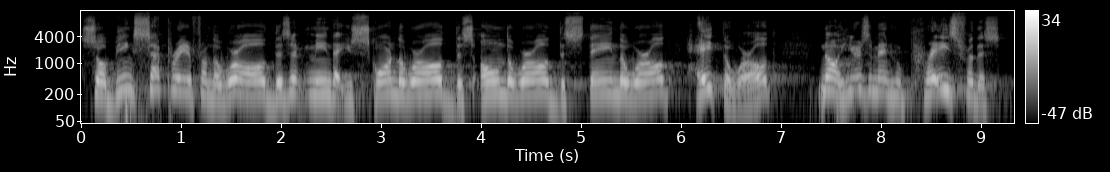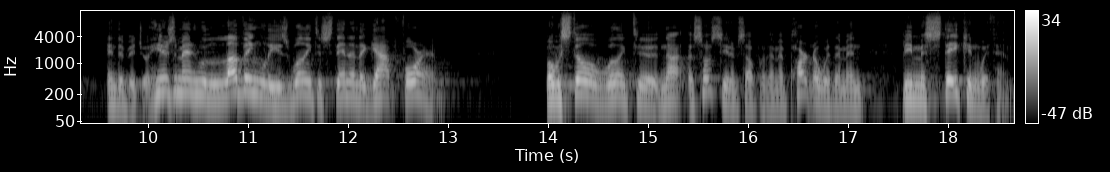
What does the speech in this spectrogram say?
So, being separated from the world doesn't mean that you scorn the world, disown the world, disdain the world, hate the world. No, here's a man who prays for this individual. Here's a man who lovingly is willing to stand in the gap for him, but was still willing to not associate himself with him and partner with him and be mistaken with him.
